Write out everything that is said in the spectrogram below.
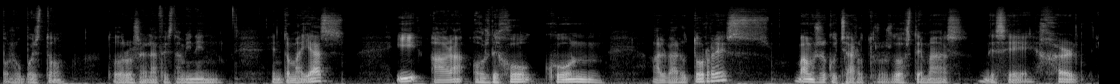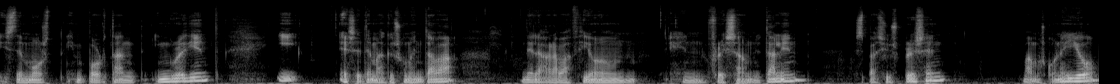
por supuesto, todos los enlaces también en, en Tomayas. Y ahora os dejo con Álvaro Torres, Vamos a escuchar otros dos temas de ese Heart is the most important ingredient y ese tema que os comentaba de la grabación en Fresh Sound Italian, Spacious Present. Vamos con ello,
